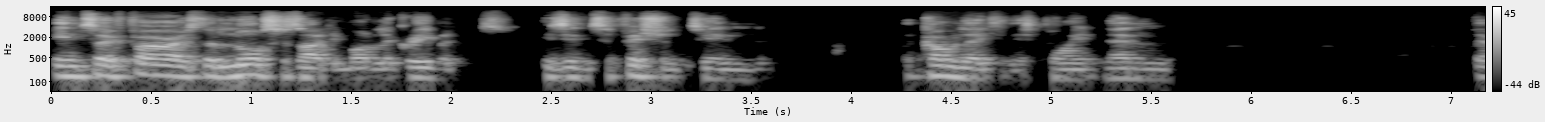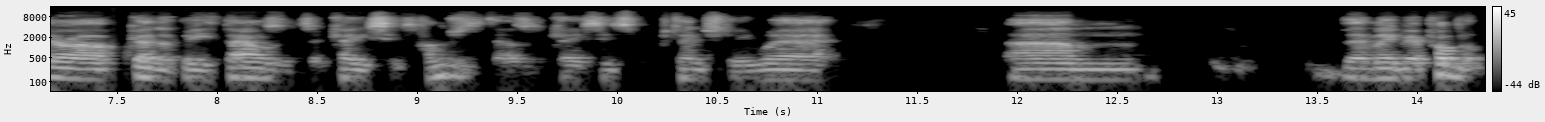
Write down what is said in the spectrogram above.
insofar as the law society model agreement is insufficient in accommodating this point, then there are going to be thousands of cases, hundreds of thousands of cases potentially, where um, there may be a problem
